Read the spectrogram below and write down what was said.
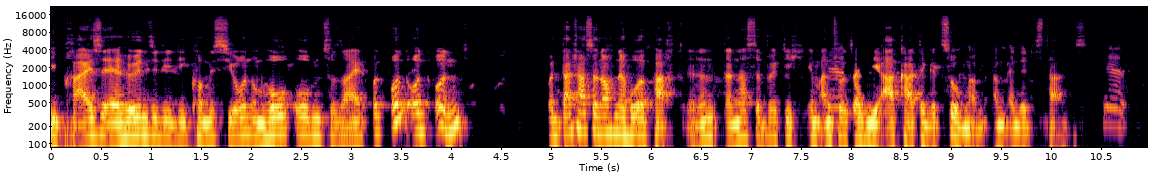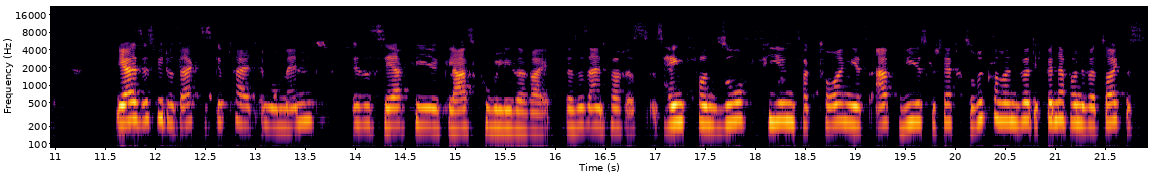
die Preise, erhöhen sie die, die Kommission, um hoch oben zu sein und, und, und, und. Und dann hast du noch eine hohe Pacht. Dann, dann hast du wirklich im Anführungszeichen die A-Karte gezogen am, am Ende des Tages. Ja. Ja, es ist wie du sagst, es gibt halt im Moment ist es sehr viel Glaskugelleserei. Das ist einfach, es, es hängt von so vielen Faktoren jetzt ab, wie das Geschäft zurückkommen wird. Ich bin davon überzeugt, es,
